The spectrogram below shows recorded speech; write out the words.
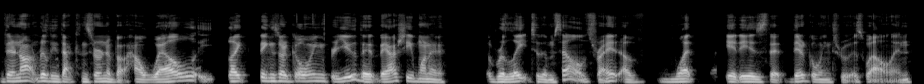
they're not really that concerned about how well like things are going for you. They they actually want to relate to themselves, right? Of what it is that they're going through as well. And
